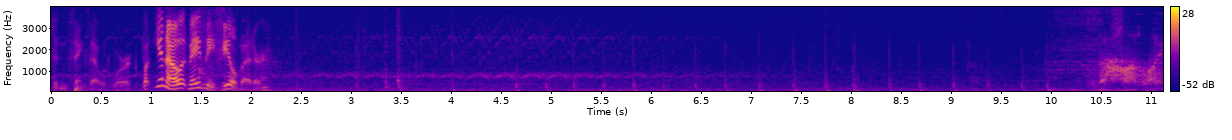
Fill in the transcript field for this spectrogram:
Well, I didn't think that would work. But, you know, it made me feel better. The hotline.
